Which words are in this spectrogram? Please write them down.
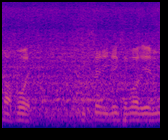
Oh boy, he said he digs the volume.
